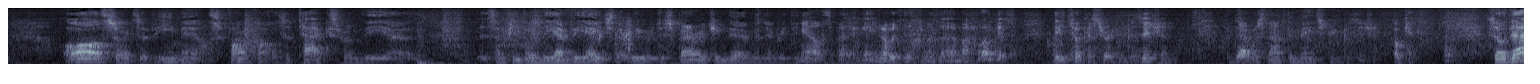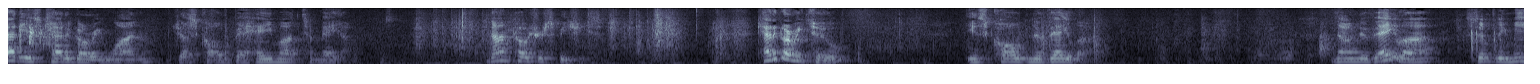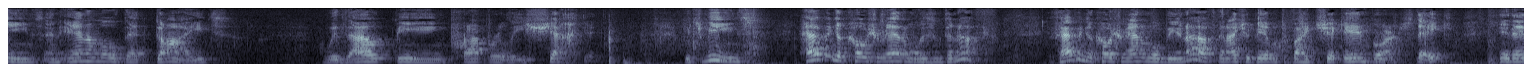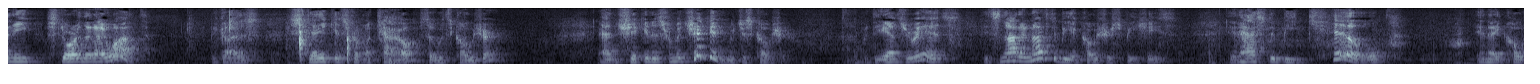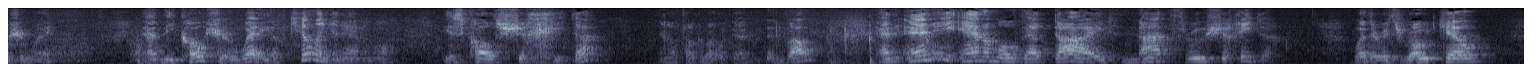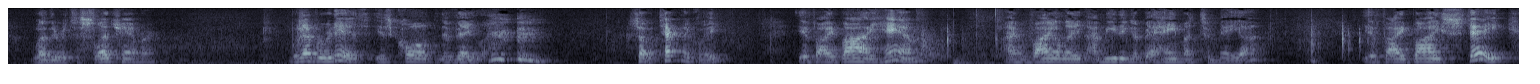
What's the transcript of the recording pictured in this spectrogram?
all sorts of emails, phone calls, attacks from the uh, some people in the MVH that we were disparaging them and everything else. But again, you know, it, it was uh, a machlokas. They took a certain position, but that was not the mainstream position. Okay, so that is category one, just called Behema Tamea, non-kosher species. Category two is called Nevela. Now, Nevela simply means an animal that died without being properly shechted, which means having a kosher animal isn't enough. If having a kosher animal be enough, then I should be able to buy chicken or steak in any store that I want. Because steak is from a cow, so it's kosher, and chicken is from a chicken, which is kosher. But the answer is, it's not enough to be a kosher species. It has to be killed in a kosher way. And the kosher way of killing an animal is called shechita, and I'll talk about what that involves. And any animal that died not through shechita, whether it's roadkill, whether it's a sledgehammer, whatever it is, is called nevela. so technically, if I buy ham, I'm violate. I'm eating a behema tamea. If I buy steak,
